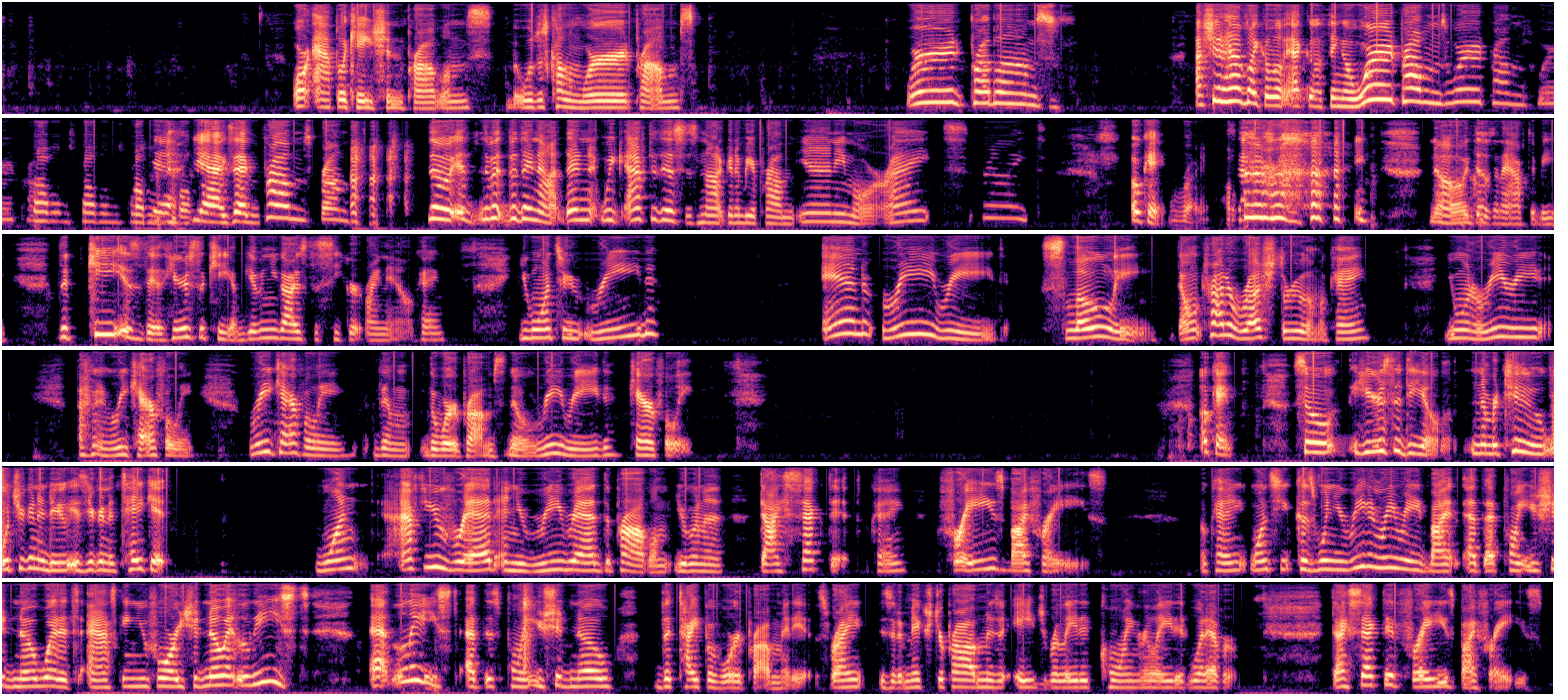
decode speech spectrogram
or application problems, but we'll just call them word problems. Word problems. I should have like a little echo thing of word problems, word problems, word problems. Problems, problems, problems, Yeah, problems. yeah, exactly. Problems, problems. So, it, but, but they're not. Then we after this is not going to be a problem anymore, right? Right. Okay. Right. right. No, it doesn't have to be. The key is this. Here's the key. I'm giving you guys the secret right now, okay? You want to read and reread slowly. Don't try to rush through them, okay? You want to reread, I mean, read carefully. Read carefully them the word problems. No, reread carefully. Okay, so here's the deal. Number two, what you're going to do is you're going to take it one, after you've read and you reread the problem, you're going to dissect it, okay? Phrase by phrase. Okay, once you, because when you read and reread by at that point, you should know what it's asking you for. You should know at least, at least at this point, you should know the type of word problem it is, right? Is it a mixture problem? Is it age related, coin related, whatever? Dissected phrase by phrase.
